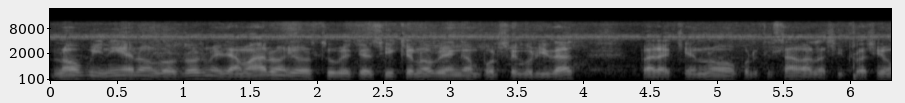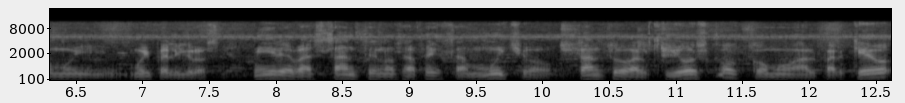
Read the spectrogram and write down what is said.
no vinieron, los dos me llamaron, yo tuve que decir que no vengan por seguridad, para que no, porque estaba la situación muy, muy peligrosa. Mire, bastante nos afecta mucho, tanto al kiosco como al parqueo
